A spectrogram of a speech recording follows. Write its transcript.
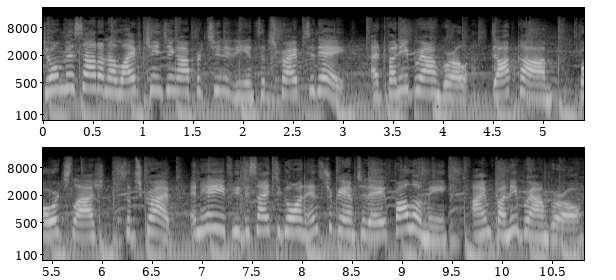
Don't miss out on a life changing opportunity and subscribe today at funnybrowngirl.com forward slash subscribe. And hey, if you decide to go on Instagram today, follow me. I'm Funny Brown Girl.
